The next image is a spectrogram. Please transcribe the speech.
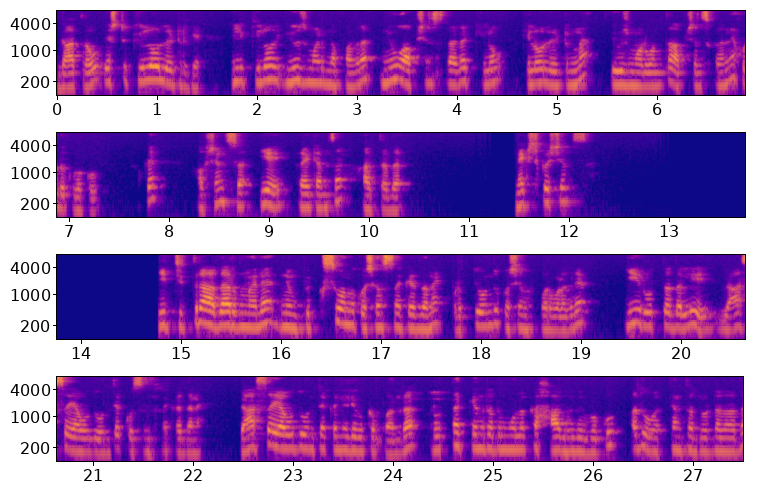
ಗಾತ್ರವು ಎಷ್ಟು ಕಿಲೋ ಲೀಟರ್ಗೆ ಇಲ್ಲಿ ಕಿಲೋ ಯೂಸ್ ಮಾಡಿದ್ನಪ್ಪ ಅಂದ್ರೆ ನೀವು ಆಪ್ಷನ್ಸ್ದಾಗ ಕಿಲೋ ಕಿಲೋ ಲೀಟರ್ನ ಯೂಸ್ ಮಾಡುವಂಥ ಆಪ್ಷನ್ಸ್ಗಳನ್ನೇ ಹುಡುಕಬೇಕು. Okay options A right answer ಆಗ್ತದೆ. ನೆಕ್ಸ್ಟ್ ಕ್ವಶನ್ಸ್ ಈ ಚಿತ್ರ ಆಧಾರದ ಮೇಲೆ ನಿಮ್ಮ ಫಿಕ್ಸ್ ಒಂದು ಕ್ವಶನ್ಸ್ನ ಕೇಳ್ತಾನೆ ಪ್ರತಿಯೊಂದು ಕ್ವಶನ್ ಪೇಪರ್ ಒಳಗಡೆ ಈ ವೃತ್ತದಲ್ಲಿ ವ್ಯಾಸ ಯಾವುದು ಅಂತ ಕ್ವಶನ್ಸ್ನ ಕೇಳ್ತಾನೆ ವ್ಯಾಸ ಯಾವುದು ಅಂತ ಕಂಡುಹಿಡಿಬೇಕಪ್ಪ ಅಂದ್ರೆ ವೃತ್ತ ಕೇಂದ್ರದ ಮೂಲಕ ಹಾದು ಹೋಗಿರ್ಬೇಕು, ಅದು ಅತ್ಯಂತ ದೊಡ್ಡದಾದ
